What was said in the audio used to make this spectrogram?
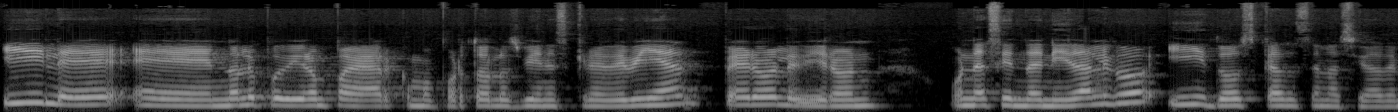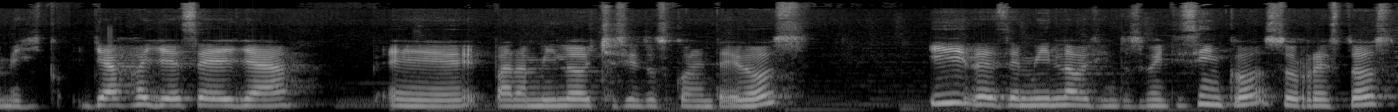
y le, eh, no le pudieron pagar como por todos los bienes que le debían, pero le dieron una hacienda en Hidalgo y dos casas en la Ciudad de México. Ya fallece ella eh, para 1842 y desde 1925 sus restos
